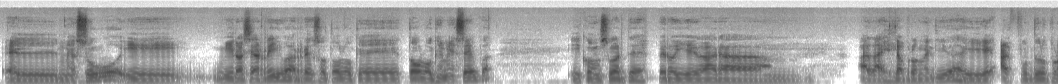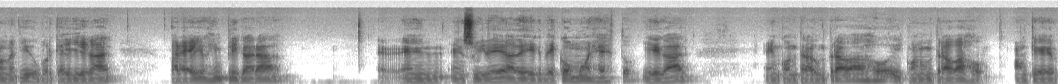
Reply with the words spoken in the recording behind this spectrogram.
El, me subo y miro hacia arriba, rezo todo lo que, todo lo que me sepa y con suerte espero llegar a, a la isla prometida y al futuro prometido, porque al llegar para ellos implicará en, en su idea de, de cómo es esto, llegar, encontrar un trabajo y con un trabajo, aunque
